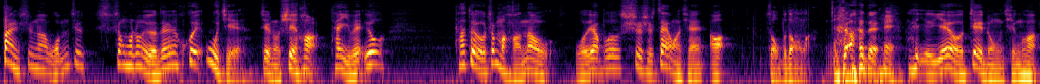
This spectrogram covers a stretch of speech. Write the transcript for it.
但是呢，我们就生活中有的人会误解这种信号，他以为哟，他对我这么好，那我要不试试再往前？哦，走不动了，是吧？对，也也有这种情况。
